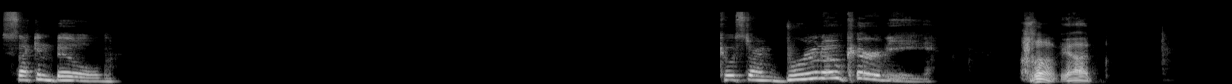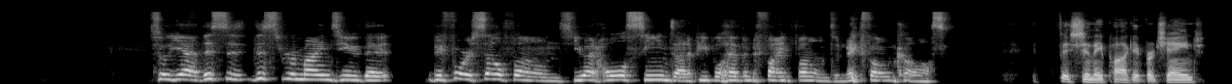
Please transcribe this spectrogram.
Second build. Co-starring Bruno Kirby. Oh God. So yeah, this is this reminds you that before cell phones, you had whole scenes out of people having to find phones and make phone calls. Fish in a pocket for change.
